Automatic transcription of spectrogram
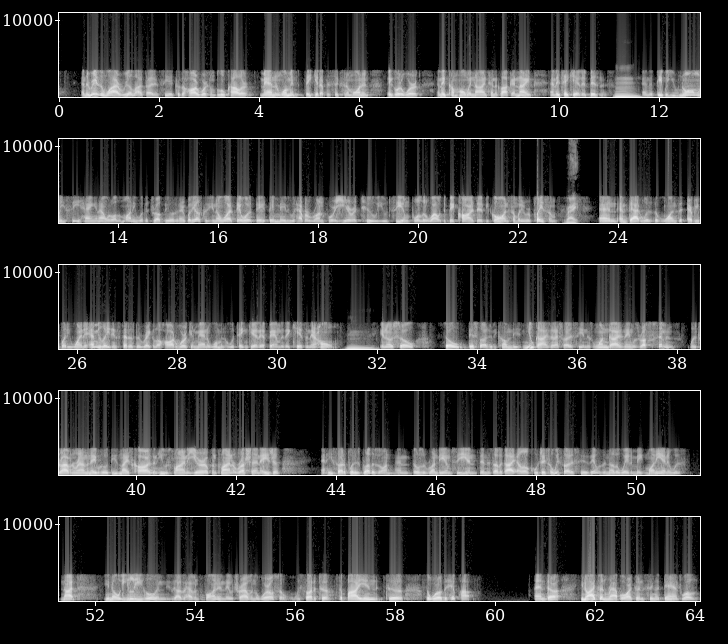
And the reason why I realized I didn't see it because the hardworking blue collar man and woman, they get up at six in the morning, they go to work, and they come home at nine, ten o'clock at night, and they take care of their business. Mm. And the people you normally see hanging out with all the money were the drug dealers and everybody else, because you know what? They were they they maybe would have a run for a year or two. You would see them for a little while with the big cars. They'd be gone. Somebody would replace them Right. and and that was the ones that everybody wanted to emulate instead of the regular hard-working man and woman who were taking care of their family, their kids, and their home. Mm. You know, so so there started to become these new guys that I started seeing. This one guy's name was Russell Simmons, was driving around the neighborhood with these nice cars, and he was flying to Europe and flying to Russia and Asia. And he started to put his brothers on, and those are Run DMC, and then this other guy, LL Cool J. So we started to see there was another way to make money, and it was not you know, illegal, and these guys were having fun, and they were traveling the world. So we started to to buy into the world of hip hop. And uh, you know, I couldn't rap or I couldn't sing or dance. Well,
